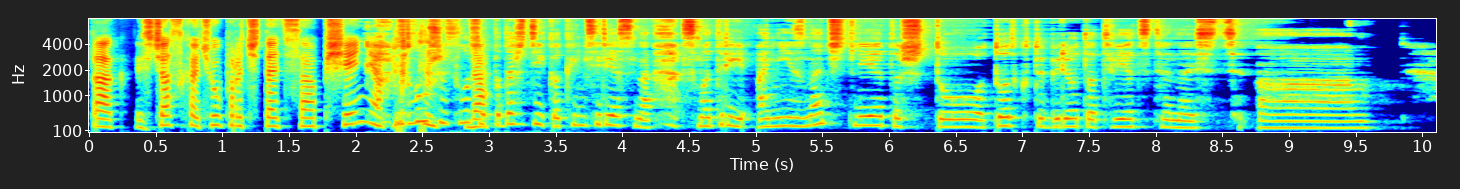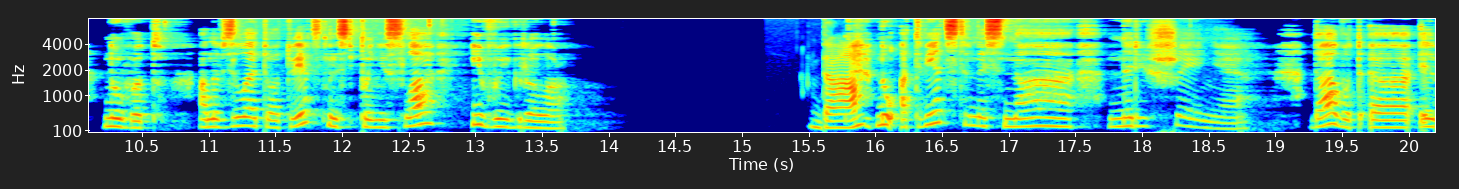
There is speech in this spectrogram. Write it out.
Так, сейчас хочу прочитать сообщение. Слушай, слушай, да. подожди, как интересно. Смотри, а не значит ли это, что тот, кто берет ответственность, а, ну вот, она взяла эту ответственность, понесла и выиграла. Да. Ну, ответственность на, на решение. Да, вот э, э,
